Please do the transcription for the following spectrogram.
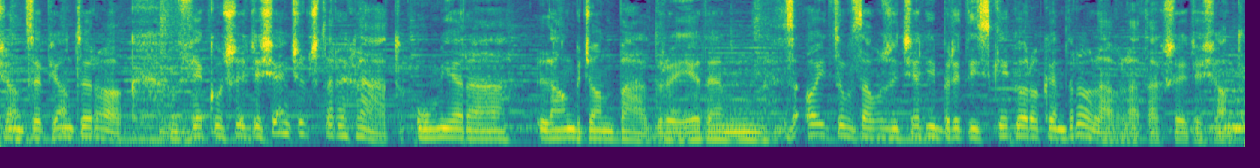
2005 rok. W wieku 64 lat umiera Long John Baldry, jeden z ojców założycieli brytyjskiego rock'n'rolla w latach 60.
